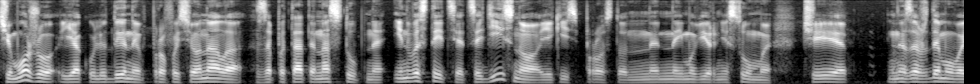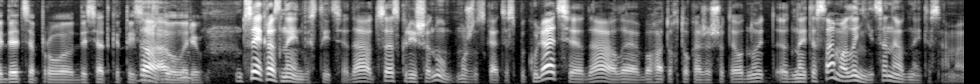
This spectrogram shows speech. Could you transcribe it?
Чи можу як у людини в професіонала запитати наступне: інвестиція це дійсно якісь просто неймовірні суми, чи не завжди мова йдеться про десятки тисяч да, доларів. Це якраз не інвестиція. Да? Це скоріше, ну можна сказати, спекуляція, да? але багато хто каже, що це одне й те саме, але ні, це не одне й те саме.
